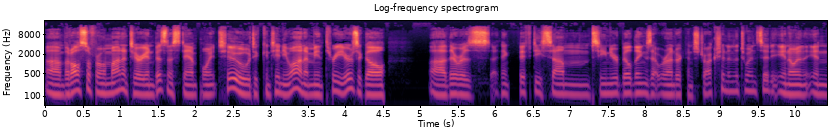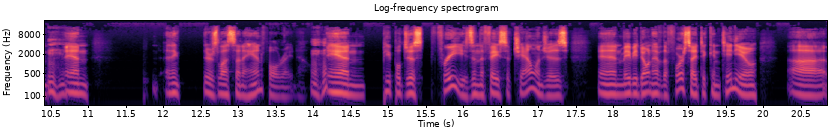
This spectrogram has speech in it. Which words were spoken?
um, but also from a monetary and business standpoint too. To continue on, I mean, three years ago, uh, there was I think fifty some senior buildings that were under construction in the Twin City. You know, in, in mm-hmm. and I think there's less than a handful right now, mm-hmm. and people just freeze in the face of challenges and maybe don't have the foresight to continue. Uh,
